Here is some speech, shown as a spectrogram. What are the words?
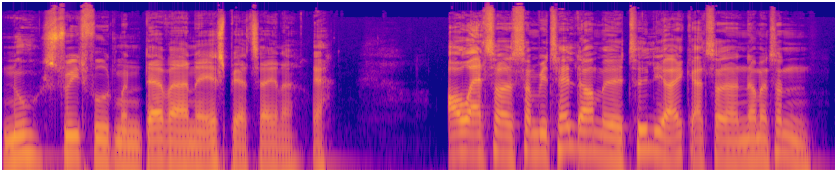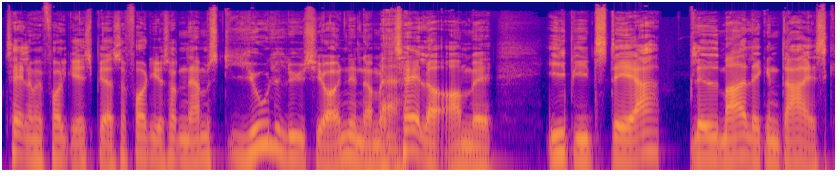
nu Street Food, men derværende Esbjerg Teater. Og altså, som vi talte om øh, tidligere, ikke? Altså, når man sådan taler med folk i Esbjerg, så får de jo sådan nærmest julelys i øjnene, når man ja. Taler om øh, E-Beats. Det er blevet meget legendarisk.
